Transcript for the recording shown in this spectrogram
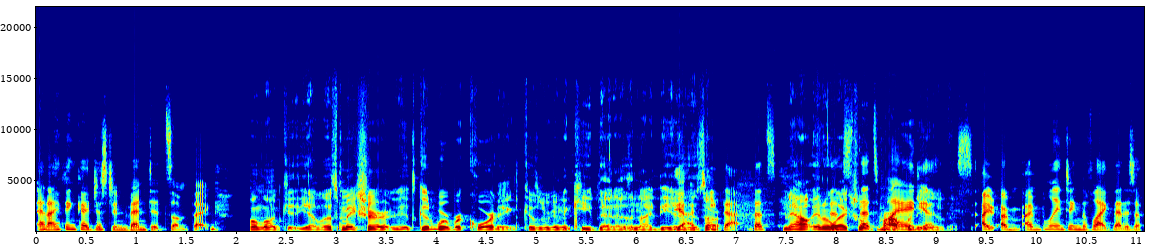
and I think I just invented something. Hold on. Yeah, let's make sure it's good we're recording because we're going to keep that as an idea. Yeah, keep our that. That's now that's, intellectual that's my property idea. of I, I'm I'm planting the flag. That is a,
